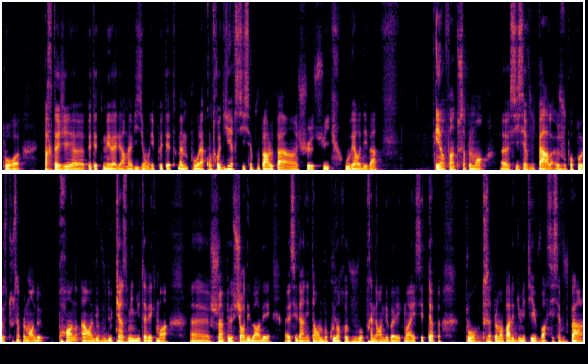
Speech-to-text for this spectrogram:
pour partager peut-être mes valeurs, ma vision et peut-être même pour la contredire si ça vous parle pas. Hein, je suis ouvert au débat. Et enfin, tout simplement, si ça vous parle, je vous propose tout simplement de prendre un rendez-vous de 15 minutes avec moi. Euh, je suis un peu surdébordé euh, ces derniers temps. Beaucoup d'entre vous prennent rendez-vous avec moi et c'est top pour tout simplement parler du métier, voir si ça vous parle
